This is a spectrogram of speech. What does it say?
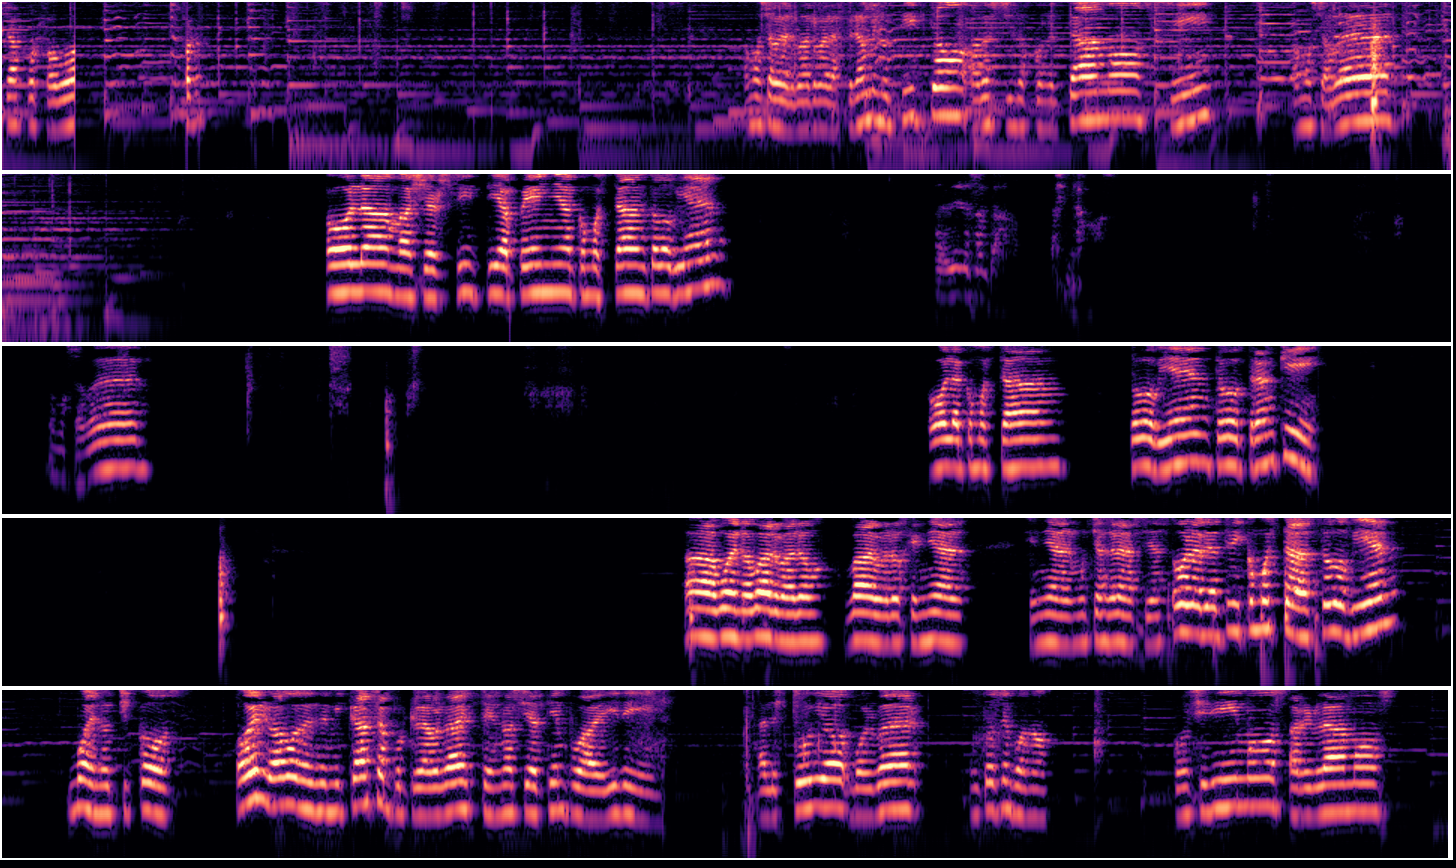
Por favor. Vamos a ver, Bárbara, espera un minutito, a ver si nos conectamos, ¿sí? Vamos a ver. Hola, Mayercitia Peña, ¿cómo están? ¿Todo bien? Vamos a ver. Hola, ¿cómo están? ¿Todo bien? ¿Todo tranqui? Ah, bueno, bárbaro, bárbaro, genial, genial, muchas gracias. Hola Beatriz, ¿cómo estás? ¿Todo bien? Bueno, chicos, hoy lo hago desde mi casa porque la verdad este no hacía tiempo a ir al estudio, volver. Entonces, bueno, coincidimos, arreglamos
